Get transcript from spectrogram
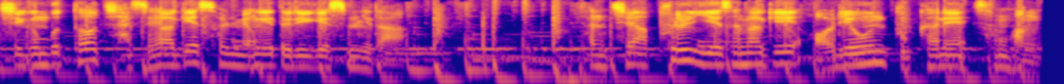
지금부터 자세하게 설명해 드리겠습니다. 한치 앞을 예상하기 어려운 북한의 상황.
